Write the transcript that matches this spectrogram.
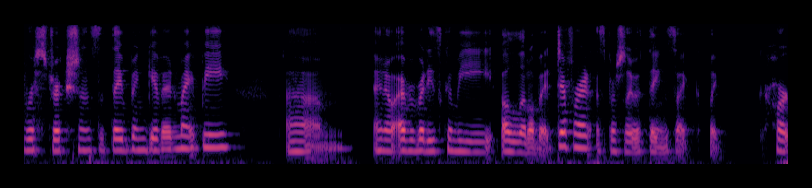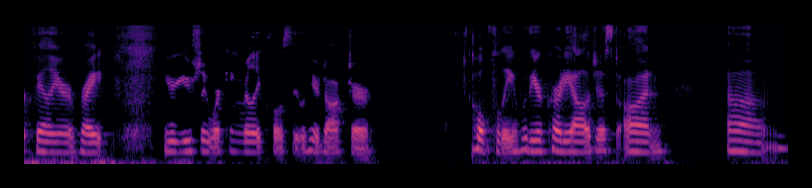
restrictions that they've been given might be. Um, I know everybody's can be a little bit different, especially with things like like heart failure, right? You're usually working really closely with your doctor, hopefully with your cardiologist on um,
